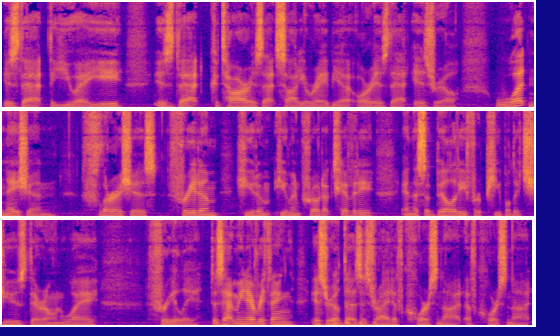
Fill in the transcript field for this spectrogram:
is that the UAE, is that Qatar, is that Saudi Arabia, or is that Israel? What nation? flourishes freedom, human productivity, and this ability for people to choose their own way freely. Does that mean everything Israel does is right? Of course not. Of course not.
